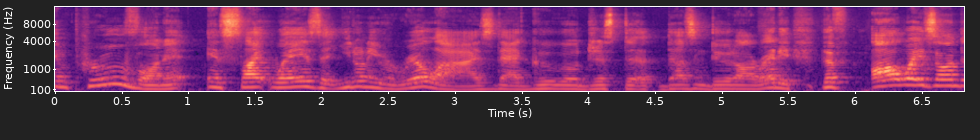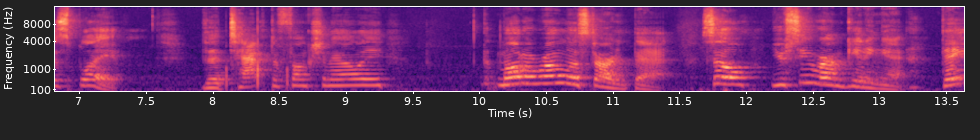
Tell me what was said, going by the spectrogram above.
improve on it in slight ways that you don't even realize that Google just d- doesn't do it already. The always on display, the tap to functionality, Motorola started that. So you see where I'm getting at. They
